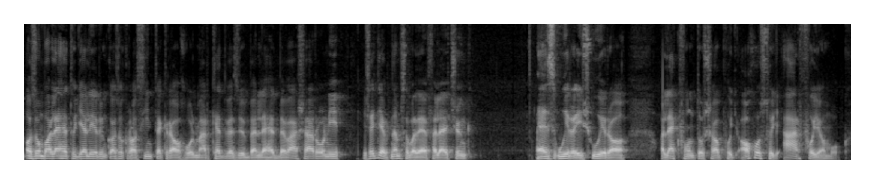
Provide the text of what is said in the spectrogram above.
Azonban lehet, hogy elérünk azokra a szintekre, ahol már kedvezőbben lehet bevásárolni, és egyébként nem szabad elfelejtsünk, ez újra és újra a legfontosabb, hogy ahhoz, hogy árfolyamok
